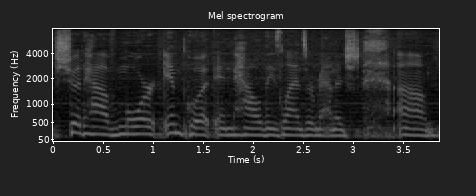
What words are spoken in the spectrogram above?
should have more input in how these lands are managed. Um,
